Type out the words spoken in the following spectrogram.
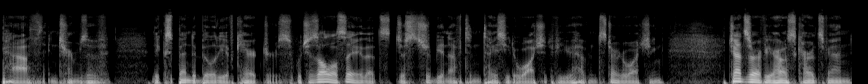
path in terms of the expendability of characters, which is all I'll say. That's just should be enough to entice you to watch it if you haven't started watching. Chances are, if you're a House Cards fan,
